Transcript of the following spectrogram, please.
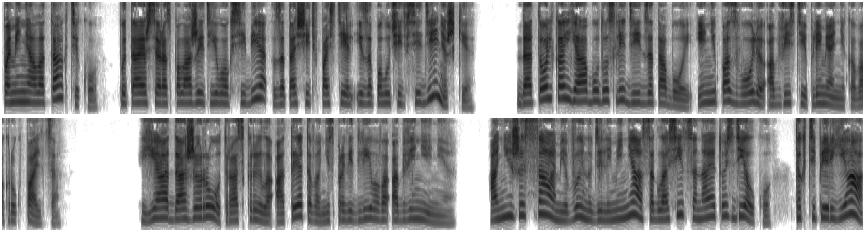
Поменяла тактику? Пытаешься расположить его к себе, затащить в постель и заполучить все денежки? Да только я буду следить за тобой и не позволю обвести племянника вокруг пальца». Я даже рот раскрыла от этого несправедливого обвинения. Они же сами вынудили меня согласиться на эту сделку. Так теперь я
